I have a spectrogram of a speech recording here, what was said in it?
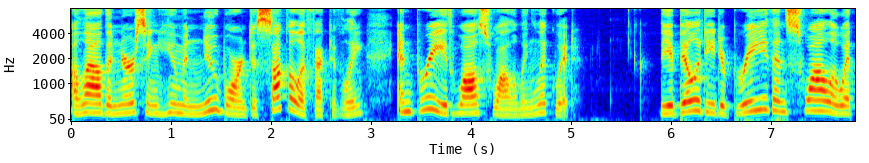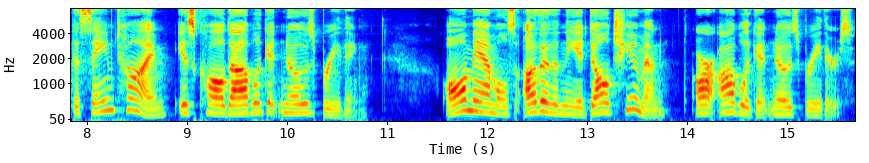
allow the nursing human newborn to suckle effectively and breathe while swallowing liquid. The ability to breathe and swallow at the same time is called obligate nose breathing. All mammals other than the adult human are obligate nose breathers.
